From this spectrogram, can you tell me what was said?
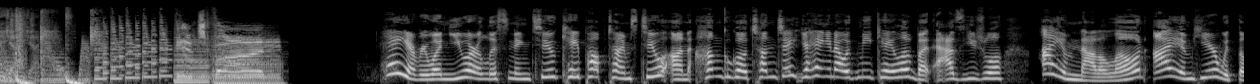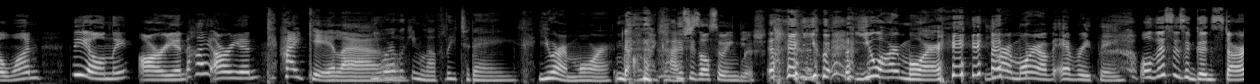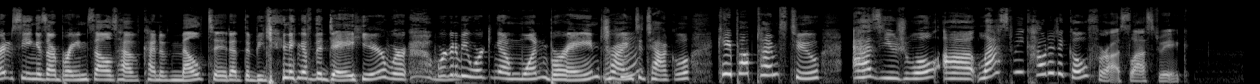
Hey everyone, you are listening to K-pop times 2 on 한국어 천재. You're hanging out with me, Kayla, but as usual, I am not alone. I am here with the one, the only, Arian. Hi, Arian. Hi, Kayla. You are looking lovely today. You are more. No, oh my gosh. This is also English. you, you are more. you are more of everything. well, this is a good start, seeing as our brain cells have kind of melted at the beginning of the day here. We're, we're going to be working on one brain, trying to tackle K-pop times two, as usual. Uh, last week, how did it go for us last week?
